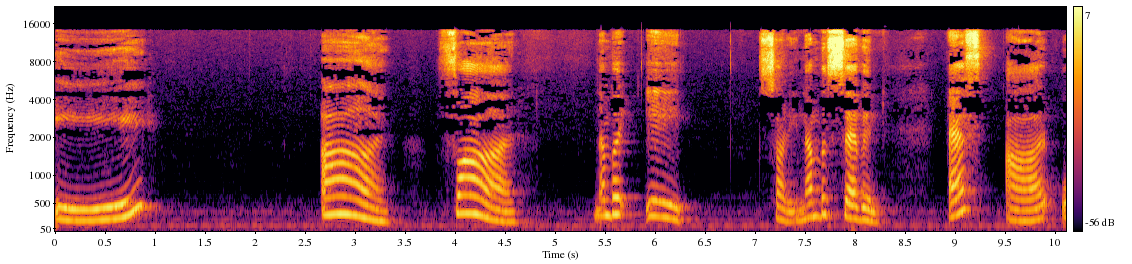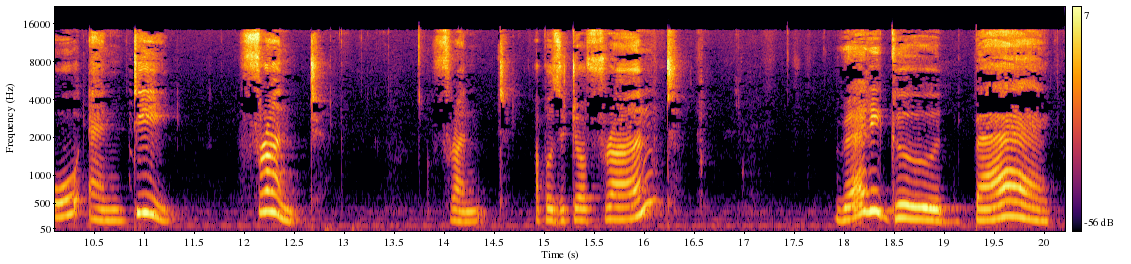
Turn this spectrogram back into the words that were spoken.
A R. Far. Number 8 sorry number 7 F R O N T. Front. Front. Opposite of front. Very good. Back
